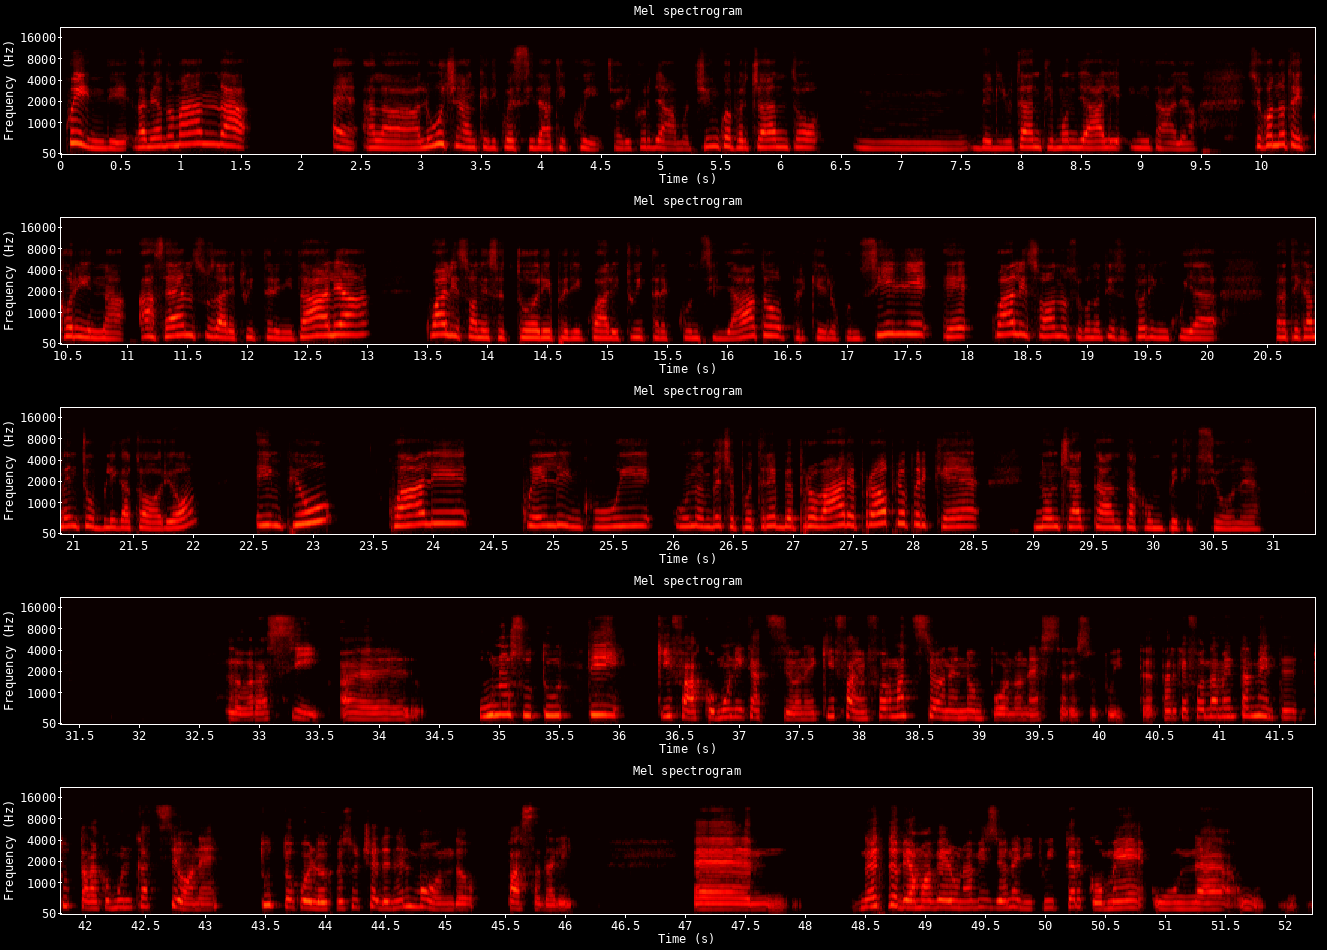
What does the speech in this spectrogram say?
Quindi la mia domanda è alla luce anche di questi dati qui, cioè ricordiamo 5% mh, degli utenti mondiali in Italia. Secondo te, Corinna, ha senso usare Twitter in Italia? Quali sono i settori per i quali Twitter è consigliato? Perché lo consigli? E quali sono, secondo te, i settori in cui è praticamente obbligatorio? E in più, quali quelli in cui uno invece potrebbe provare proprio perché non c'è tanta competizione? Allora, sì, eh, uno su tutti, chi fa comunicazione, chi fa informazione non può non essere su Twitter, perché fondamentalmente tutta la comunicazione, tutto quello che succede nel mondo passa da lì. Eh, noi dobbiamo avere una visione di Twitter come un,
